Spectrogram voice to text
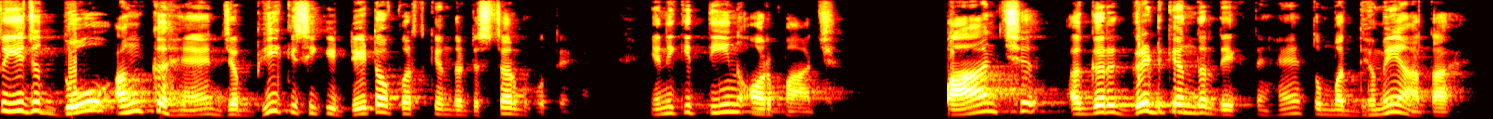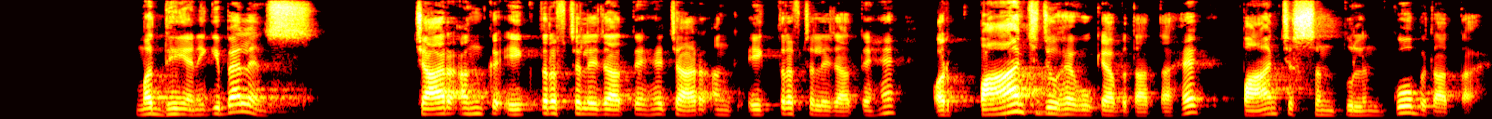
तो ये जो दो अंक हैं, जब भी किसी की डेट ऑफ़ बर्थ के अंदर डिस्टर्ब होते हैं, यानी कि तीन और पाँच पाँच अगर ग्रिड के अंदर देखते हैं तो मध्य में आता है। मध्य यानी कि बैलेंस चार अंक एक तरफ़ चले जाते हैं, चार अंक एक तरफ़ चले जाते हैं, और पाँच जो है वो क्या बताता है? पाँच संतुलन को बताता है।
